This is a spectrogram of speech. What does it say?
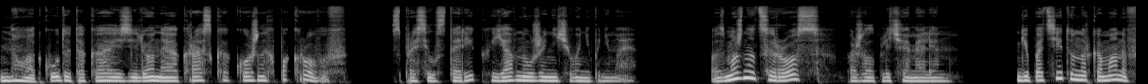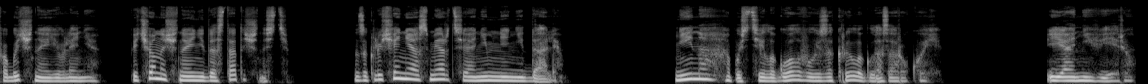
«Но откуда такая зеленая окраска кожных покровов?» — спросил старик, явно уже ничего не понимая. Возможно, цирроз, пожал плечами Ален. Гепатит у наркоманов обычное явление. Печёночная недостаточность. Заключение о смерти они мне не дали. Нина опустила голову и закрыла глаза рукой. Я не верю.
